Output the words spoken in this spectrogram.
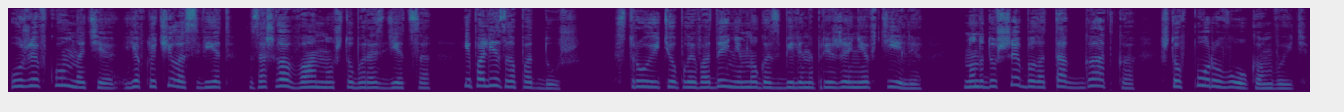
Уже в комнате я включила свет, зашла в ванну, чтобы раздеться, и полезла под душ. Струи теплой воды немного сбили напряжение в теле, но на душе было так гадко, что впору волком выть.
